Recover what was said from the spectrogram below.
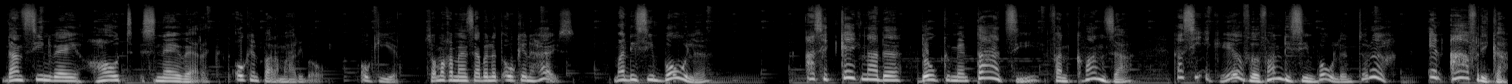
dan zien wij houtsnijwerk. Ook in Paramaribo, ook hier. Sommige mensen hebben het ook in huis. Maar die symbolen, als ik kijk naar de documentatie van Kwanzaa, dan zie ik heel veel van die symbolen terug in Afrika.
